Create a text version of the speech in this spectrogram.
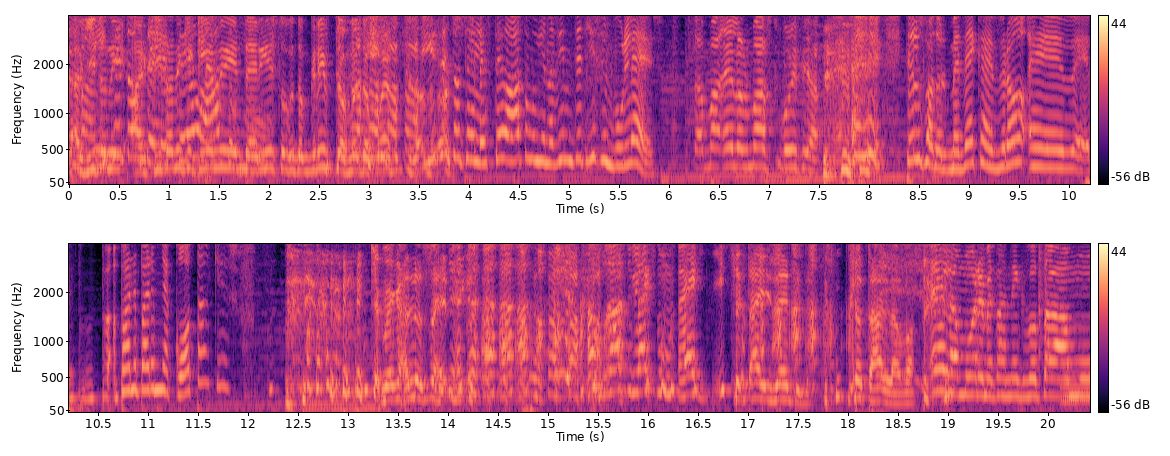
να, Αρχίσανε, είσαι το αρχίσανε και τελευταίο κλείνουν οι άτομο. εταιρείες στο το κρύπτο με το που έπαιξε. ο Είσαι το Ρώσος. τελευταίο άτομο για να δίνει τέτοιες συμβουλές. Στα Elon Musk βοήθεια. Τέλος πάντων, με 10 ευρώ ε, ε, π- πάνε πάρε μια κότα και. και μεγάλο έτοιμος. Αυγά τουλάχιστον θα έχει. και τα έτοιμος. Κατάλαβα. Έλα μου ρε με τα ανεκδοτά μου.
